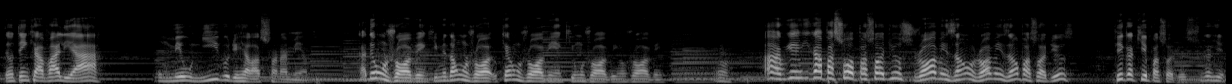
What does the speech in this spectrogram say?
Então eu tenho que avaliar o meu nível de relacionamento. Cadê um jovem aqui? Me dá um jovem. Eu quero um jovem aqui, um jovem, um jovem. Ah, quem que passou? Passou Adilson. Jovenzão, jovenzão, passou Adilson. Fica aqui, pastor Adilson. Fica aqui.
